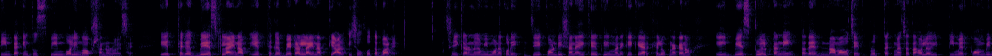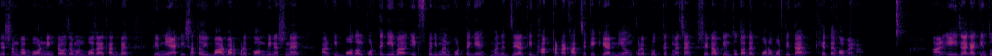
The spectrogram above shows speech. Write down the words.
তিনটা কিন্তু স্পিন বোলিং অপশনও রয়েছে। এর থেকে বেস্ট লাইন আপ এর থেকে বেটার লাইন আপ কি আর কিছু হতে পারে? সেই কারণে আমি মনে করি যে কন্ডিশনে মানে কে কে আর খেলুক না কেন, এই বেস্ট টুয়েলভটা নিয়ে তাদের নামা উচিত। প্রত্যেক ম্যাচে তাহলে ওই টিমের কম্বিনেশন বা বন্ডিংটাও যেমন বজায় থাকবে, তেমনি একই সাথে ওই বারবার করে কম্বিনেশনে আর কি বদল করতে গিয়ে বা এক্সপেরিমেন্ট করতে গিয়ে মানে যে আর কি ধাক্কাটা খাচ্ছে কে কে আর নিয়ম করে প্রত্যেক ম্যাচে সেটাও কিন্তু তাদের পরবর্তীতে খেতে হবে না। আর এই জায়গায় কিন্তু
